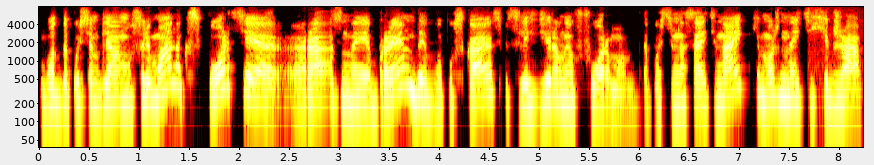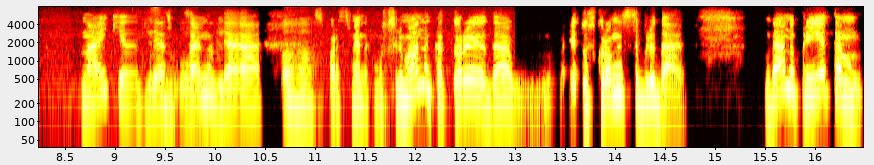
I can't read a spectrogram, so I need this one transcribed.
вот, допустим, для мусульманок в спорте разные бренды выпускают специализированную форму. Допустим, на сайте Nike можно найти хиджаб, Nike для, специально для ага. спортсменок-мусульманок, которые да, эту скромность соблюдают да, но при этом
